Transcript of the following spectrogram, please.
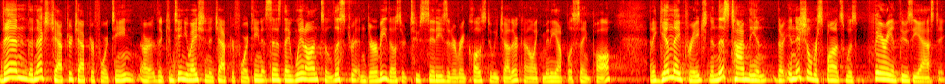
Then the next chapter, chapter 14, or the continuation in chapter 14, it says they went on to Lystra and Derbe. Those are two cities that are very close to each other, kind of like Minneapolis, St. Paul. And again, they preached, and this time the, the initial response was very enthusiastic,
